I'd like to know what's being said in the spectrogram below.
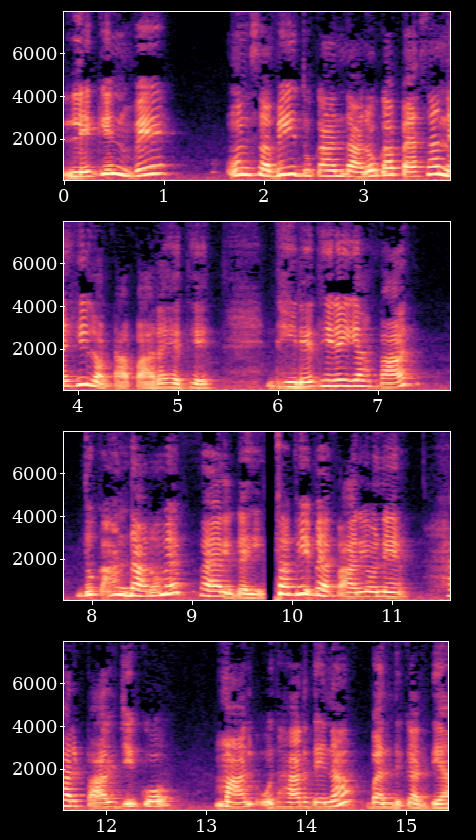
लेकिन वे उन सभी दुकानदारों का पैसा नहीं लौटा पा रहे थे। धीरे धीरे यह बात दुकानदारों में फैल गई। सभी व्यापारियों ने हरपाल जी को माल उधार देना बंद कर दिया।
